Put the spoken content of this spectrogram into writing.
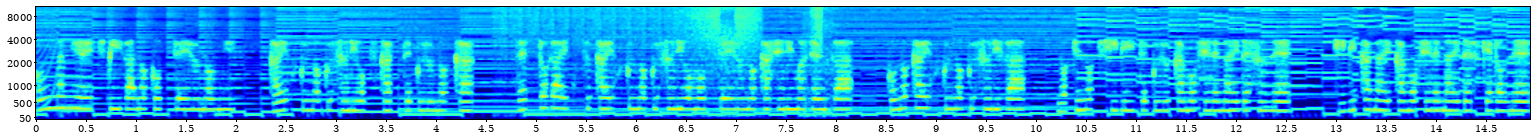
こんなに HP が残っているのに、回復の薬を使ってくるのか。レッドがいくつ回復の薬を持っているのか知りませんが、この回復の薬が、後々響いてくるかもしれないですね。響かないかもしれないですけどね。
